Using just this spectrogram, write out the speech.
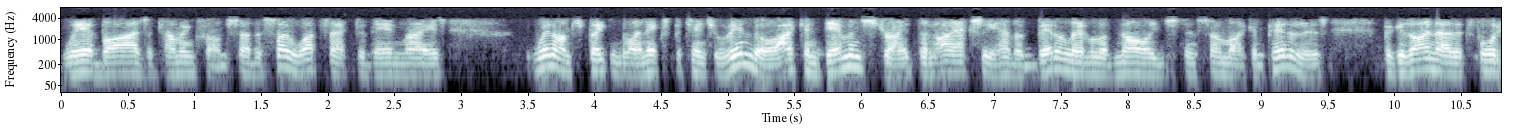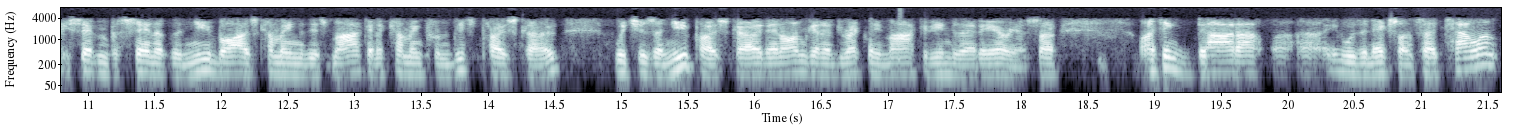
where buyers are coming from. So the so what factor then, Ray, is when I'm speaking to my next potential vendor, I can demonstrate that I actually have a better level of knowledge than some of my competitors because I know that 47% of the new buyers coming into this market are coming from this postcode, which is a new postcode, and I'm going to directly market into that area. So I think data uh, was an excellent. So talent,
